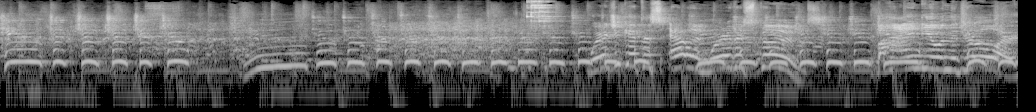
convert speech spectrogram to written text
Choo choo choo choo choo choo. Choo choo choo choo choo choo choo choo choo choo choo. Where'd you get this, Ellen? Where are the spoons? Behind you in the drawer.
